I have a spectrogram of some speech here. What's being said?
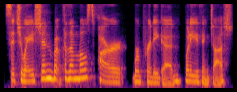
situation. But for the most part, we're pretty good. What do you think, Josh?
